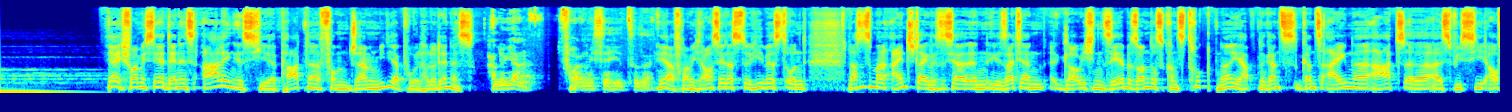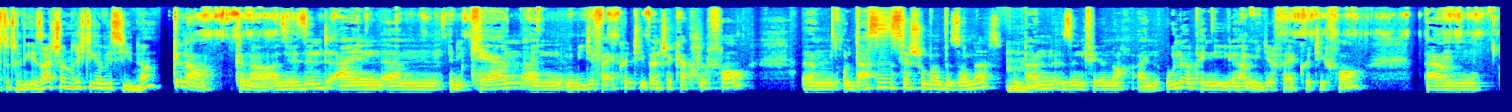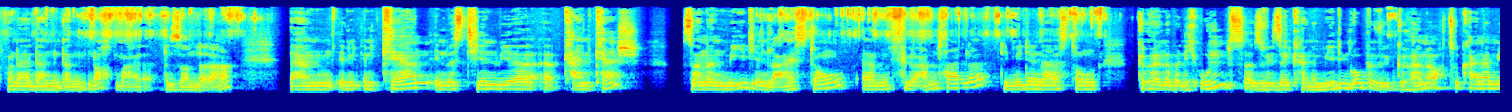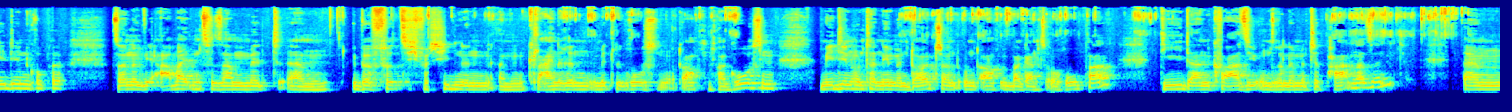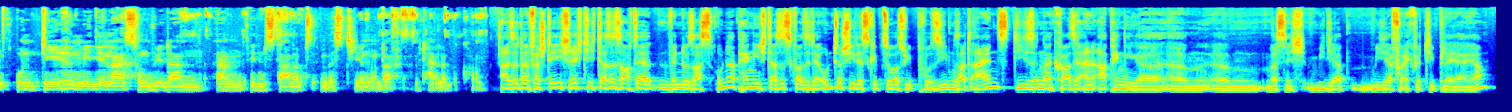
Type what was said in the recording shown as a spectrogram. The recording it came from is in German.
Ja, ich freue mich sehr. Dennis Ahling ist hier, Partner vom German Media Pool. Hallo Dennis. Hallo Jan. Freut mich sehr, hier zu sein. Ja, freue mich auch sehr, dass du hier bist. Und lass uns mal einsteigen. Das ist ja, ein, ihr seid ja, glaube ich, ein sehr besonderes Konstrukt. Ne? Ihr habt eine ganz, ganz eigene Art, äh, als VC aufzutreten. Ihr seid schon ein richtiger VC, ne? Genau, genau. Also wir sind ein ähm, im Kern ein Media for Equity Venture Capital Fonds. Ähm, und das ist ja schon mal besonders. Mhm. Und dann sind wir noch ein unabhängiger Media for Equity Fonds. Ähm, von daher dann, dann nochmal besonderer. Ähm, im, im, Kern investieren wir äh, kein Cash, sondern Medienleistungen ähm, für Anteile. Die Medienleistungen gehören aber nicht uns, also wir sind keine Mediengruppe, wir gehören auch zu keiner Mediengruppe, sondern wir arbeiten zusammen mit ähm, über 40 verschiedenen ähm, kleineren, mittelgroßen und auch ein paar großen Medienunternehmen in Deutschland und auch über ganz Europa, die dann quasi unsere Limited Partner sind ähm, und deren Medienleistung wir dann ähm, in Startups investieren und dafür Anteile bekommen. Also dann verstehe ich richtig, das ist auch der, wenn du sagst unabhängig, das ist quasi der Unterschied. Es gibt sowas wie Pro7 Sat1, die sind dann quasi ein abhängiger, ähm, ähm, was nicht, Media, Media for Equity Player, ja?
